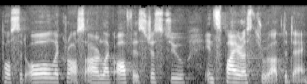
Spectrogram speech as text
posted all across our like office just to inspire us throughout the day.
